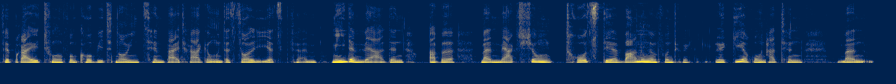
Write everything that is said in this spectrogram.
Verbreitung von Covid-19 beitragen und das soll jetzt vermieden werden. Aber man merkt schon, trotz der Warnungen von der Regierung hatten man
